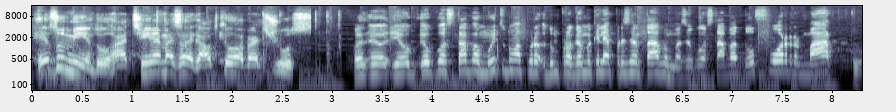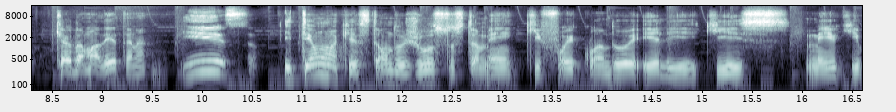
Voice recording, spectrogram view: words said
Resumindo, o Ratinho é mais legal do que o Roberto Justus. Eu, eu, eu gostava muito de, uma de um programa que ele apresentava, mas eu gostava do formato. Que era o da maleta, né? Isso. E tem uma questão do Justus também, que foi quando ele quis meio que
